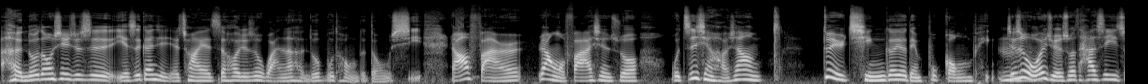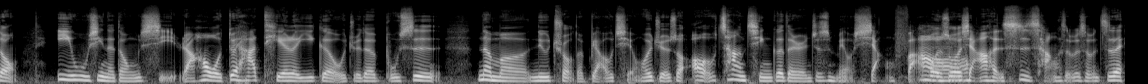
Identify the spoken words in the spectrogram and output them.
很多东西就是也是跟姐姐创业之后，就是玩了很多不同的东西，然后反而让我发现说，我之前好像。对于情歌有点不公平，就是我会觉得说它是一种义务性的东西，然后我对它贴了一个我觉得不是那么 neutral 的标签，我会觉得说哦，唱情歌的人就是没有想法，或者说想要很市场什么什么之类。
